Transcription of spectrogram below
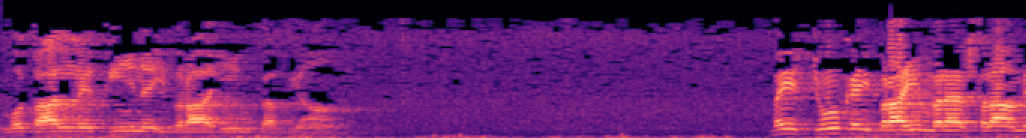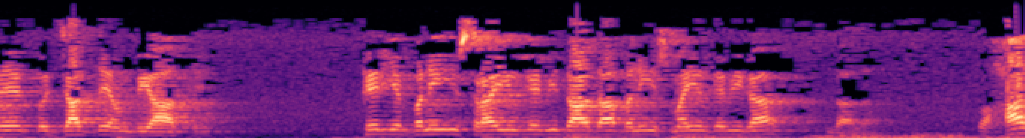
مطالعین ابراہیم کا بیان۔ بھائی چونکہ ابراہیم علیہ السلام ایک تو جد انبیاء تھے پھر یہ بنی اسرائیل کے بھی دادا، بنی اسماعیل کے بھی گا دادا۔ تو ہر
